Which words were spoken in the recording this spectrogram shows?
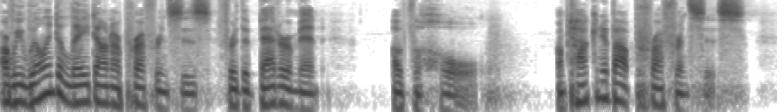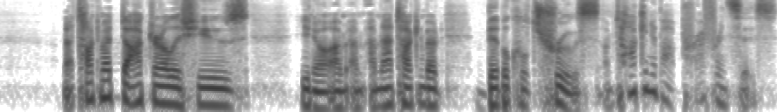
Are we willing to lay down our preferences for the betterment of the whole? I'm talking about preferences. I'm not talking about doctrinal issues. You know, I'm, I'm, I'm not talking about biblical truths. I'm talking about preferences.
